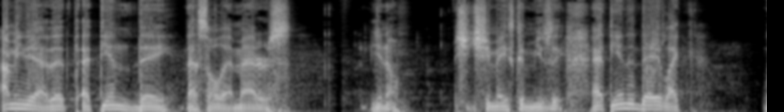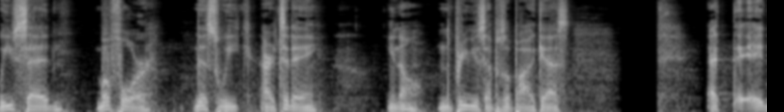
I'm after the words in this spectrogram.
I mean, yeah. That at the end of the day, that's all that matters. You know, she she makes good music. At the end of the day, like we've said before, this week or today, you know, in the previous episode podcast, at, it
